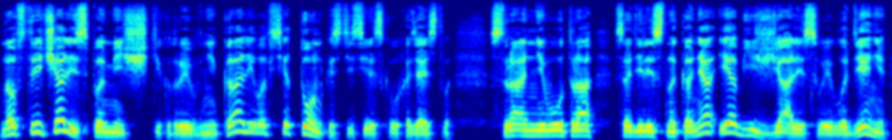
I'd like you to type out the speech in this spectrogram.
Но встречались помещики, которые вникали во все тонкости сельского хозяйства, с раннего утра садились на коня и объезжали свои владения,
